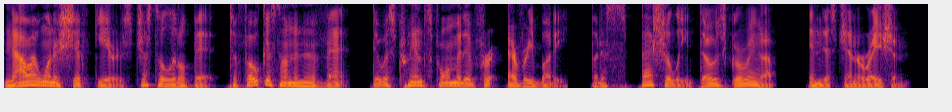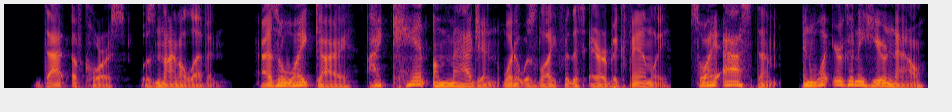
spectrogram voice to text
Now I want to shift gears just a little bit to focus on an event that was transformative for everybody, but especially those growing up in this generation. That, of course, was 9 11. As a white guy, I can't imagine what it was like for this Arabic family, so I asked them, and what you're going to hear now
